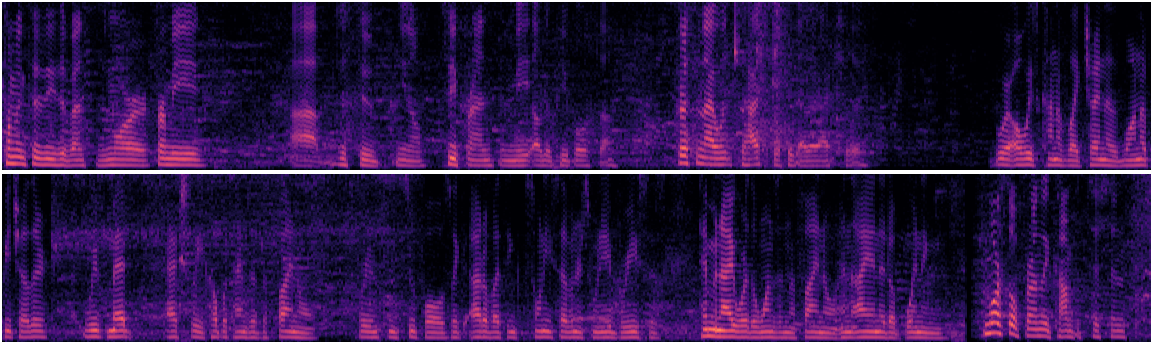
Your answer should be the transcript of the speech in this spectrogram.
coming to these events is more for me uh, just to you know see friends and meet other people. So, Chris and I went to high school together actually. We're always kind of like trying to one up each other. We've met actually a couple times at the final. For instance, Sioux Falls, like out of I think 27 or 28 baristas, him and I were the ones in the final, and I ended up winning. It's more so friendly competitions,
